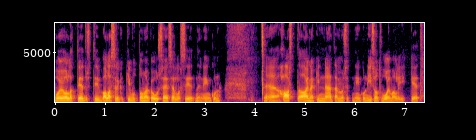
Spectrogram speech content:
voi olla tietysti alaselkäkivut on aika usein sellaisia, että ne niin kuin, haastaa ainakin nämä tämmöiset niin kuin isot voimaliikkeet,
